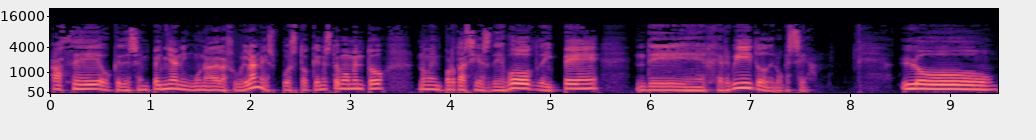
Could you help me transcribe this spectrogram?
hace o que desempeña ninguna de las VLANs, puesto que en este momento no me importa si es de voz, de IP, de Gerbit o de lo que sea. Lo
